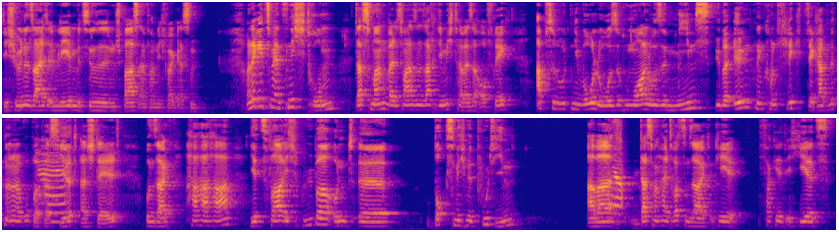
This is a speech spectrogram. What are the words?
die schöne Seite im Leben beziehungsweise den Spaß einfach nicht vergessen. Und da geht es mir jetzt nicht drum, dass man, weil das war so eine Sache, die mich teilweise aufregt, absolut niveaulose, humorlose Memes über irgendeinen Konflikt, der gerade mitten in Europa passiert, erstellt und sagt, hahaha, jetzt fahre ich rüber und äh, box mich mit Putin. Aber ja. dass man halt trotzdem sagt, okay, fuck it, ich gehe jetzt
